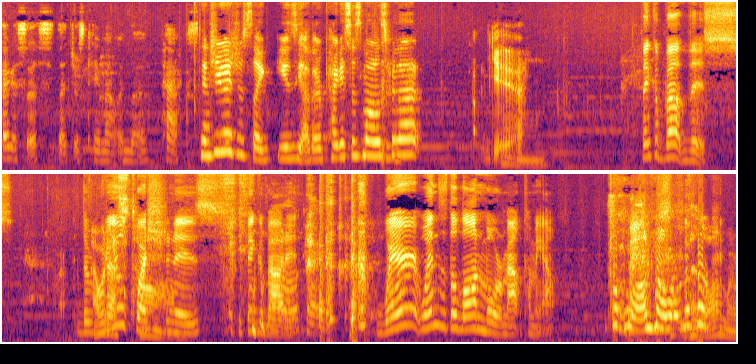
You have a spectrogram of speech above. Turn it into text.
Pegasus that just came out in the packs? Didn't you guys just like use the other Pegasus models for that? Yeah. Hmm. Think about this. The I real question Tom. is, if you think about Oh, it, okay. where when's the lawnmower mount coming out? Lawnmower The lawnmower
